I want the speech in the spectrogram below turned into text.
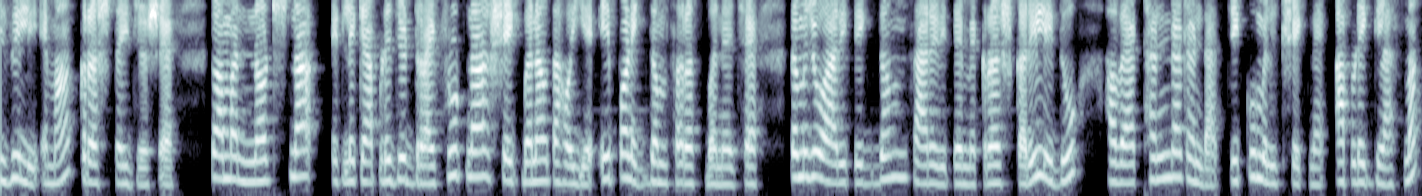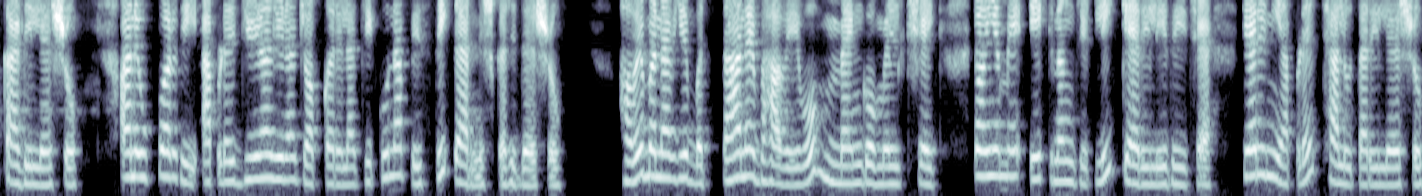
ઇઝીલી એમાં ક્રશ થઈ જશે. તો આમાં નટ્સના એટલે કે આપણે જે ડ્રાયફ્રૂટના શેક બનાવતા હોઈએ, એ પણ એકદમ સરસ બને છે. તમે જો આ રીતે એકદમ સારી રીતે મેં ક્રશ કરી લીધું, હવે આ ઠંડા ઠંડા ચીકુ મિલ્કશેકને આપણે ગ્લાસમાં કાઢી લેશું. અને ઉપરથી આપણે ઝીણા ઝીણા ચોપ કરેલા ચીકુના પીસથી ગાર્નિશ કરી દેશું. હવે બનાવીએ બધાને ભાવે એવો મેંગો મિલ્કશેક તો અહીંયા મેં એક નંગ જેટલી કેરી લીધી છે. કેરીની આપણે છાલ ઉતારી લેશું.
